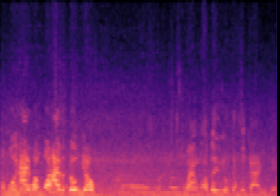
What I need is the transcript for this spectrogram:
Một người hai phần bỏ hai bịch tương vô. Hoàng bỏ tiêu vô trong cái chai giùm em.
